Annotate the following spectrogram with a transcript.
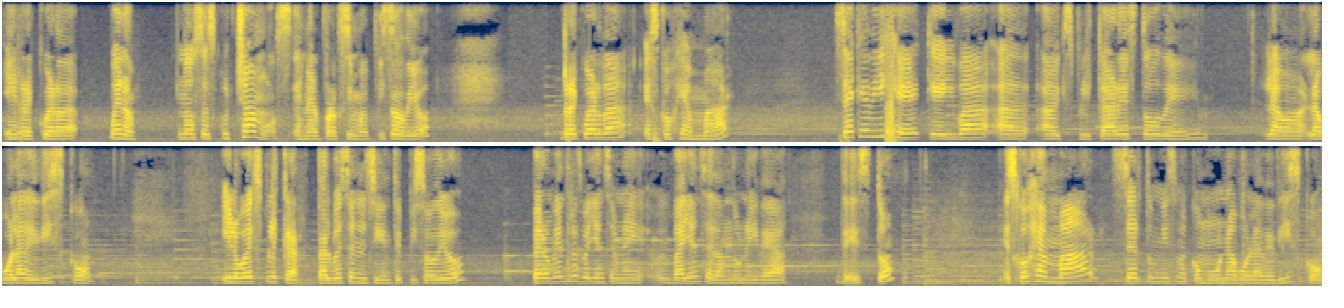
Y recuerda, bueno, nos escuchamos en el próximo episodio. Recuerda, escoge amar. Sé que dije que iba a, explicar esto de la, bola de disco. Y lo voy a explicar, tal vez en el siguiente episodio. Pero mientras váyanse, váyanse dando una idea de esto. Escoge amar, ser tú misma como una bola de disco.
